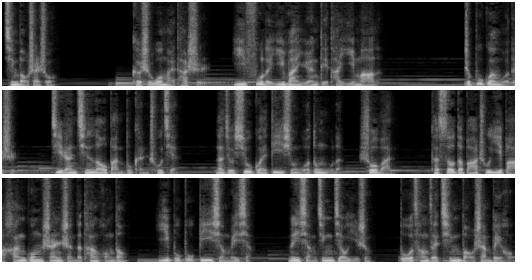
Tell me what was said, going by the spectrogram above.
秦宝山说：“可是我买他时已付了一万元给他姨妈了，这不关我的事。既然秦老板不肯出钱，那就休怪弟兄我动武了。”说完。他嗖的拔出一把寒光闪闪的弹簧刀，一步步逼向梅想。梅想惊叫一声，躲藏在秦宝善背后。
